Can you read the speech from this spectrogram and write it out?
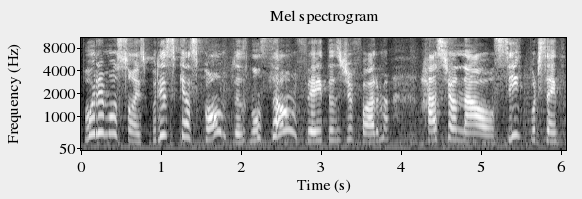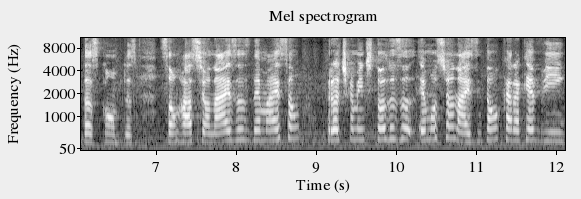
por emoções, por isso que as compras não são feitas de forma racional. 5% das compras são racionais, as demais são praticamente todas emocionais. Então o cara quer vir,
